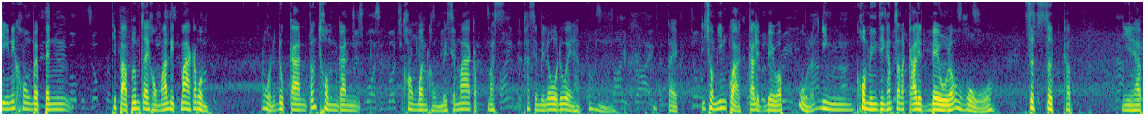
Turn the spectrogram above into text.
ริง ๆ นี่คงแบบเป็นที่ปลาบปลื้มใจของมาดริดมากครับผมโอ้โหฤดูกาลต้องชมกันของบอลของเบนเซม่ากับมาคาเซมิโรด้วยนะครับแต่ที่ชมยิ่งกว่าแกเร็ธ เบลครับโอ้โหแล้วยิงคมจริงๆครับสำหรับแกเร็ธ เบลแล้วโอ้โหสุดๆครับนี่ครับ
